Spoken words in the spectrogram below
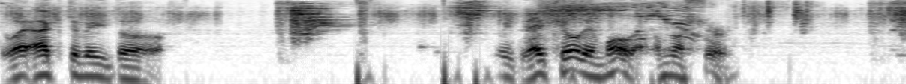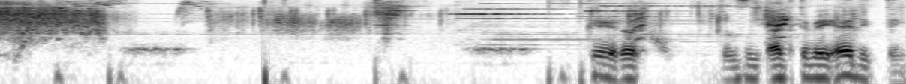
do I activate the? Wait, did I kill them all? I'm not sure. Okay, that doesn't activate anything,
